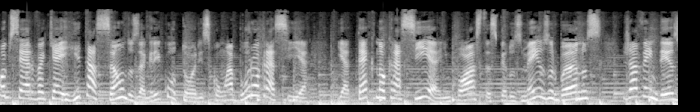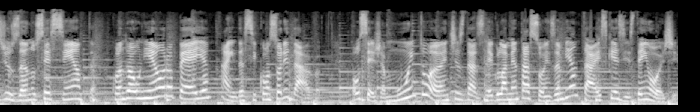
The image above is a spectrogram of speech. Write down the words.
observa que a irritação dos agricultores com a burocracia e a tecnocracia impostas pelos meios urbanos já vem desde os anos 60, quando a União Europeia ainda se consolidava. Ou seja, muito antes das regulamentações ambientais que existem hoje.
